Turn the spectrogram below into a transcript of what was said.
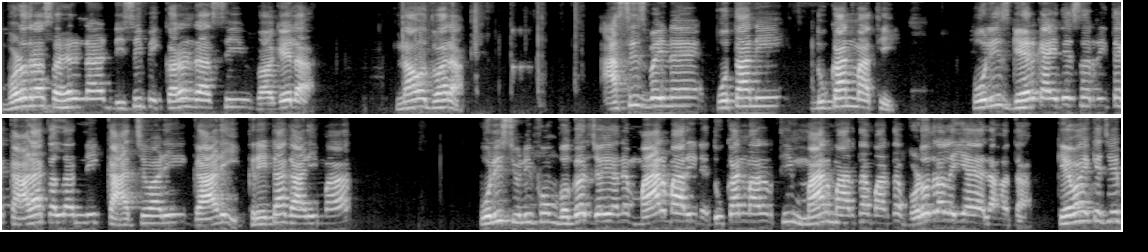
વડોદરા શહેરના ડીસીપી કરણરાજસિંહ વાઘેલા નાઓ દ્વારા આશીષભાઈને પોતાની દુકાનમાંથી પોલીસ ગેરકાયદેસર રીતે કાળા કલરની કાચવાળી ગાડી, ક્રેટા ગાડીમાં પોલીસ યુનિફોર્મ વગર જઈ અને માર મારીને દુકાનમાંથી માર મારતા મારતા વડોદરા લઈ આવેલા હતા. કહેવાય કે જે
